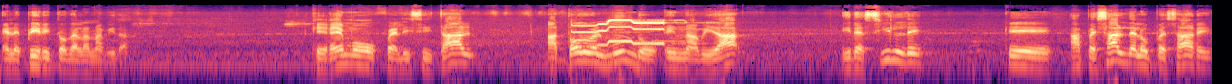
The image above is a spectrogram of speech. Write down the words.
el espíritu de la Navidad. Queremos felicitar a todo el mundo en Navidad y decirle que a pesar de los pesares,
